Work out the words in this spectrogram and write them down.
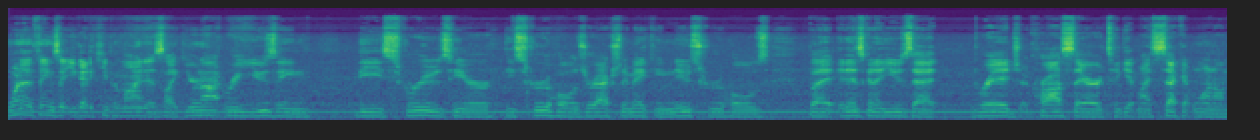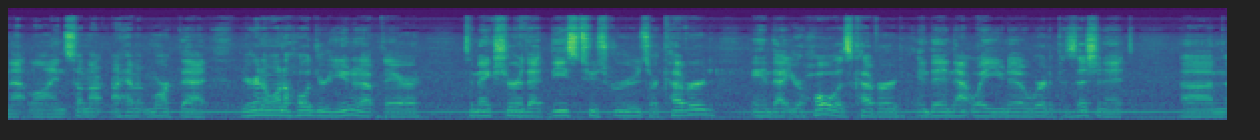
one of the things that you got to keep in mind is like you're not reusing these screws here, these screw holes. You're actually making new screw holes, but it is going to use that bridge across there to get my second one on that line. So I'm not I haven't marked that. You're going to want to hold your unit up there to make sure that these two screws are covered and that your hole is covered and then that way you know where to position it um,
